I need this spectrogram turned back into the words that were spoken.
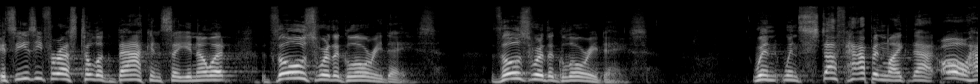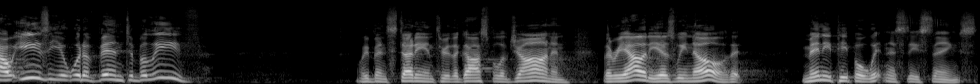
It's easy for us to look back and say, you know what? Those were the glory days. Those were the glory days. When, when stuff happened like that, oh, how easy it would have been to believe. We've been studying through the Gospel of John, and the reality is we know that many people witnessed these things.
